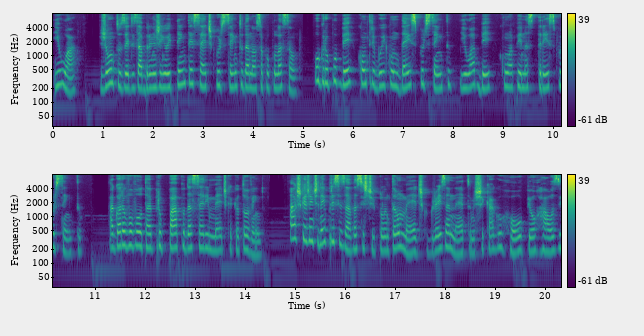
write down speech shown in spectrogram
e o A. Juntos, eles abrangem 87% da nossa população. O grupo B contribui com 10% e o AB com apenas 3%. Agora eu vou voltar para o papo da série médica que eu tô vendo. Acho que a gente nem precisava assistir Plantão Médico, Grey's Anatomy, Chicago Hope ou House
